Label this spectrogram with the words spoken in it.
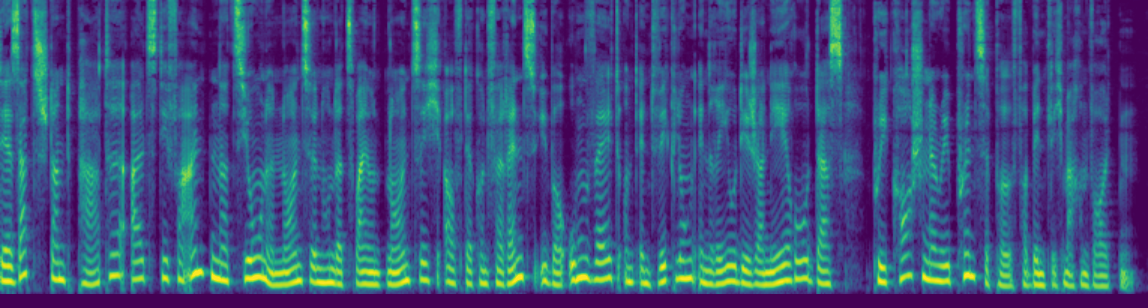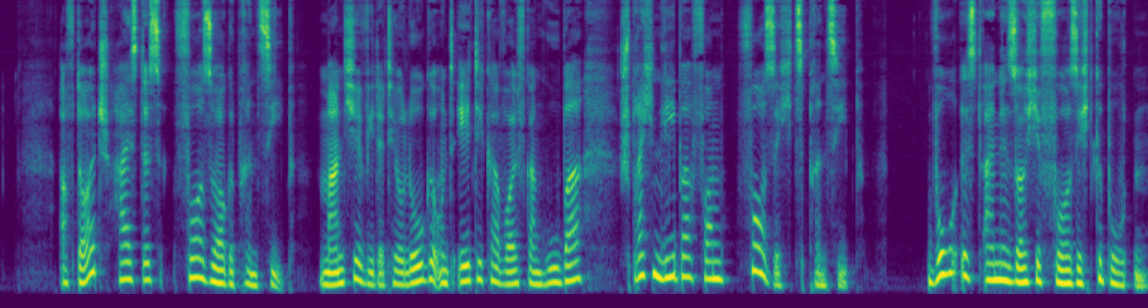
Der Satz stand Pate, als die Vereinten Nationen 1992 auf der Konferenz über Umwelt und Entwicklung in Rio de Janeiro das Precautionary Principle verbindlich machen wollten. Auf Deutsch heißt es Vorsorgeprinzip. Manche, wie der Theologe und Ethiker Wolfgang Huber, sprechen lieber vom Vorsichtsprinzip. Wo ist eine solche Vorsicht geboten?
